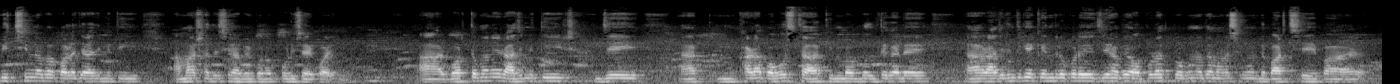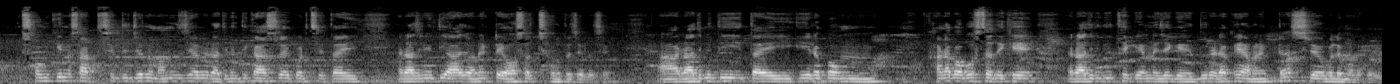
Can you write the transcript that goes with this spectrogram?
বিচ্ছিন্ন বা কলেজ রাজনীতি আমার সাথে সেভাবে কোনো পরিচয় করেনি। আর বর্তমানে রাজনীতির যে খারাপ অবস্থা কিংবা বলতে গেলে রাজনীতিকে কেন্দ্র করে যেভাবে অপরাধ প্রবণতা মানুষের মধ্যে বাড়ছে বা সংকীর্ণ স্বার্থসিদ্ধির জন্য মানুষ যেভাবে রাজনীতিকে আশ্রয় করছে, তাই রাজনীতি আজ অনেকটাই অস্বচ্ছ হতে চলেছে। আর রাজনীতি তাই এরকম খারাপ অবস্থা দেখে রাজনীতি থেকে নিজেকে দূরে রাখাই আমার একটা শ্রেয় বলে মনে করি।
